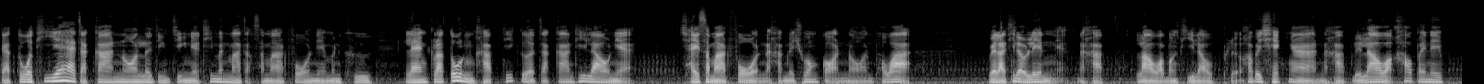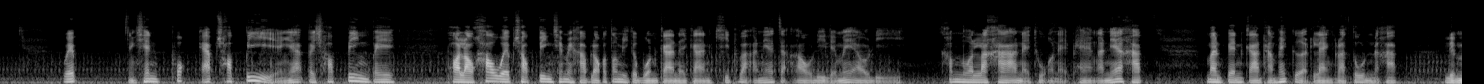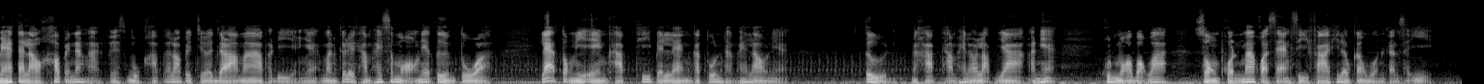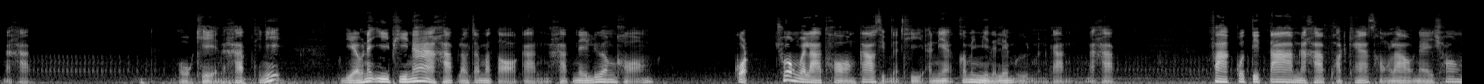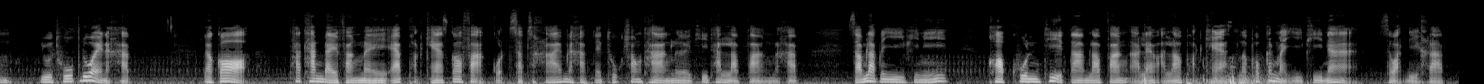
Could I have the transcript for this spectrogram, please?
แต่ตัวที่แย่จากการนอนเลยจริงๆเนี่ยที่มันมาจากสมาร์ทโฟนเนี่ยมันคือแรงกระตุ้นครับที่เกิดจากการที่เราเนี่ยใช้สมาร์ทโฟนนะครับในช่วงก่อนนอน เพราะว่าเวลาที่เราเล่นเนี่ยนะครับเราอะบางทีเราเผลอเข้าไปเช็คงานนะครับหรือเราอะเข้าไปในเว็บอย่างเช่น พวกแอป Shopee อย่างเงี้ยไปช้อปปิ้งไปพอเราเข้าเว็บช้อปปิ้งใช่ไหมครับเราก็ต้องมีกระบวนการในการคิดว่าอันเนี้ยจะเอาดีหรือไม่เอาดี คำนวณราคาอันไหนถูกอันไหนแพงอันเนี้ยครับ มันเป็นการทำให้เกิดแรงกระตุ้นนะครับ หรือแม้แต่เราเข้าไปนั่งอ่าน Facebook ครับ แล้วเราไปเจอดราม่าพอดีอย่างเงี้ย มันก็เลยทำให้สมองเนี่ยตื่นตัว และตรงนี้เองครับที่เป็นแรงกระตุ้นทำให้เราเนี่ยตื่นนะครับทำให้เราหลับยาก อันเนี้ยคุณหมอบอกว่าส่งผลมากกว่าแสงสีฟ้าที่เรากังวลกันซะอีกนะครับโอเคนะครับ ทีนี้เดี๋ยวใน EP หน้าครับเราจะมาต่อกันครับในเรื่องของ ช่วงเวลาทอง 90 นาที อันเนี้ยก็ไม่มีในเล่มอื่นเหมือนกันนะครับ ฝากกดติดตามนะครับพอดแคสต์ของเราในช่อง YouTube ด้วยนะครับ แล้วก็ถ้าท่านใดฟังในแอปพอดแคสต์ก็ฝากกด Subscribe นะครับในทุกช่องทางเลยที่ท่านรับฟังนะครับสำหรับใน EP นี้ขอบคุณที่ตามรับฟังอ่านแล้วอ่านเล่าพอดแคสต์แล้วพบกันใหม่ EP หน้า สวัสดีครับ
